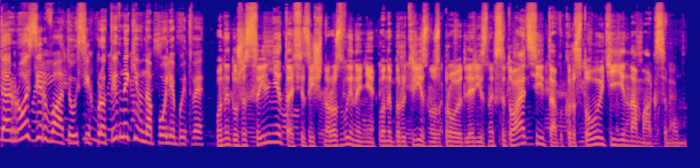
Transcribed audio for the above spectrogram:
та розірвати усіх противників на полі битви. Вони дуже сильні та фізично розвинені. Вони беруть різну зброю для різних ситуацій та використовують її на максимум.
